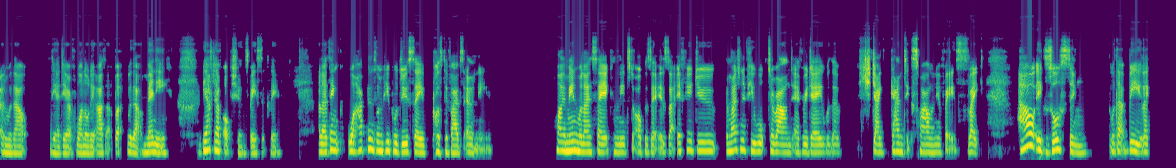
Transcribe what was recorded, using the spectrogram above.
And without the idea of one or the other, but without many, you have to have options basically. And I think what happens when people do say positive vibes only, what I mean when I say it can lead to the opposite is that if you do, imagine if you walked around every day with a gigantic smile on your face. Like, how exhausting would that be? Like,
